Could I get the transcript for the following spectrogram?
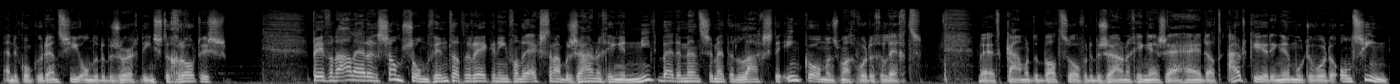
en de concurrentie onder de bezorgdienst te groot is. PvdA-leider Samson vindt dat de rekening van de extra bezuinigingen niet bij de mensen met de laagste inkomens mag worden gelegd. Bij het Kamerdebat over de bezuinigingen zei hij dat uitkeringen moeten worden ontzien.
